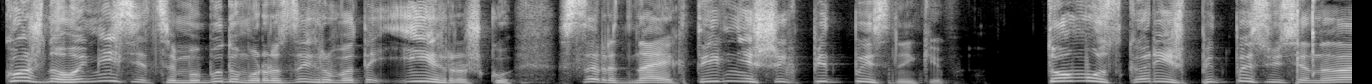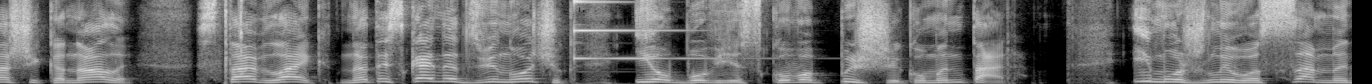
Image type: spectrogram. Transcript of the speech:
Кожного місяця ми будемо розігрувати іграшку серед найактивніших підписників. Тому скоріш підписуйся на наші канали, став лайк, натискай на дзвіночок і обов'язково пиши коментар. І, можливо, саме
